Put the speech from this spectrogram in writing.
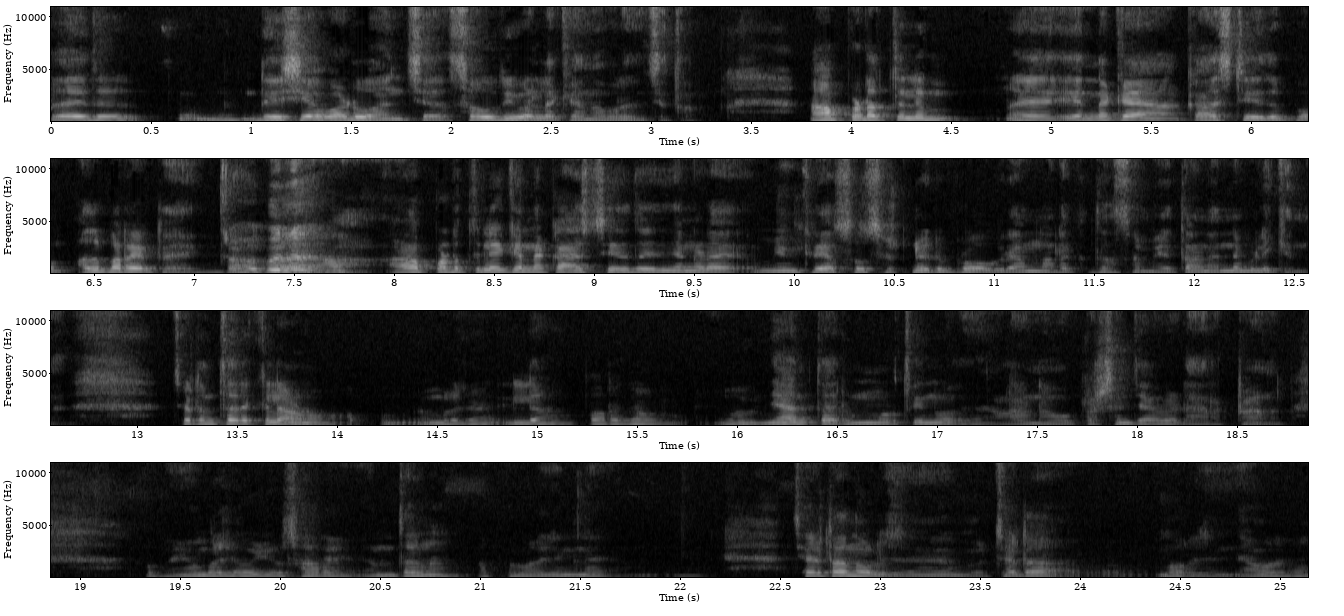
അതായത് ദേശീയ അവാർഡ് വാങ്ങിച്ച സൗദി വെള്ളക്ക എന്ന് പറയുന്ന ചിത്രം. ആ പടത്തിലും എന്നെ കാസ്റ്റ് ചെയ്തപ്പം അത് പറയട്ടെ? ആ, ആ പടത്തിലേക്ക് എന്നെ കാസ്റ്റ് ചെയ്ത് ഞങ്ങളുടെ മിമിക്രി അസോസിയേഷന്റെ ഒരു പ്രോഗ്രാം നടക്കുന്ന സമയത്താണ് എന്നെ വിളിക്കുന്നത്. ചേട്ടൻ തിരക്കിലാണോ? അപ്പം ഞാൻ പറഞ്ഞു ഇല്ല പറഞ്ഞു. ഞാൻ തരുൺ മൂർത്തി എന്ന് പറഞ്ഞ ആളാണ് ഓപ്പറേഷൻ ചാവ ഡയറക്ടറാണ് അപ്പോൾ ഞാൻ പറഞ്ഞു അയ്യോ സാറേ എന്താണ്? അപ്പം പറഞ്ഞു ഇങ്ങനെ ചേട്ടാന്ന് വിളിച്ചു ചേട്ടാ എന്ന് പറഞ്ഞു. ഞാൻ പറഞ്ഞു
